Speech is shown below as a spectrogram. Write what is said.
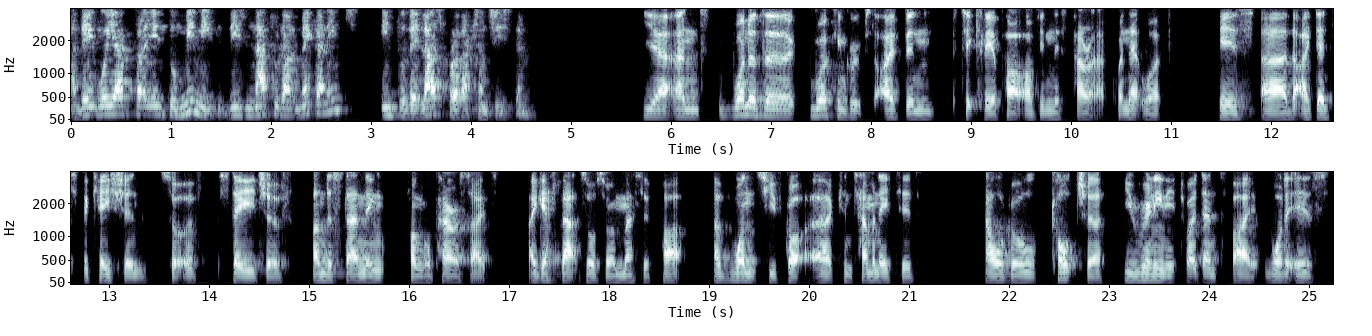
And then we are trying to mimic these natural mechanisms into the large production system. Yeah, and one of the working groups that I've been particularly a part of in this ParAqua network is uh, the identification sort of stage of understanding fungal parasites. I guess that's also a massive part of once you've got a contaminated algal culture, you really need to identify what it is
